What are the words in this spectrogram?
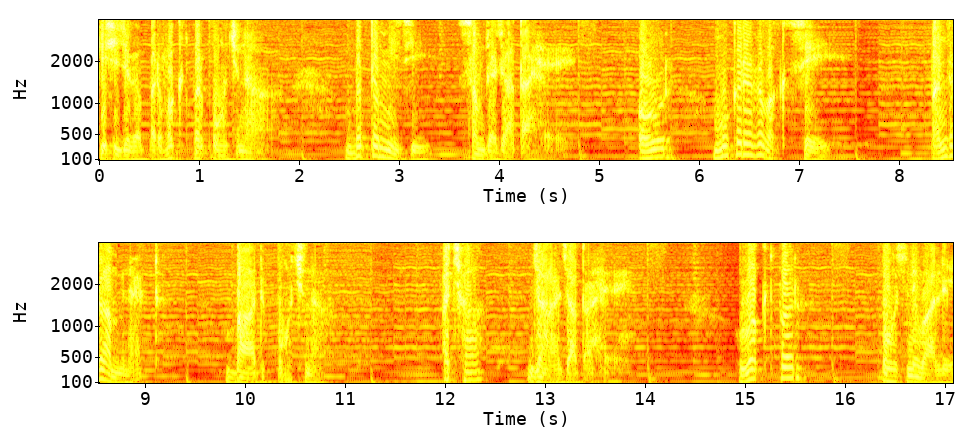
किसी जगह पर वक्त पर पहुँचना बदतमीजी समझा जाता है और मुकर वक्त से पंद्रह मिनट बाद पहुँचना अच्छा जाना जाता है। पर पहुँचने वाले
